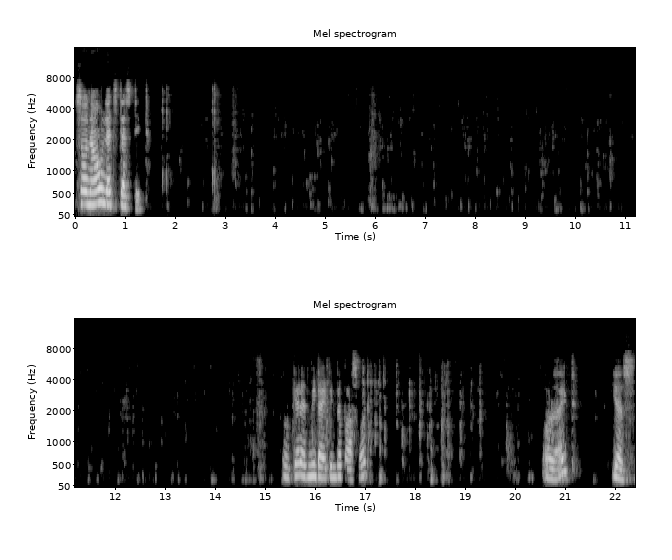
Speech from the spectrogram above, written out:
so now let's test it okay let me type in the password. Alright yes.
